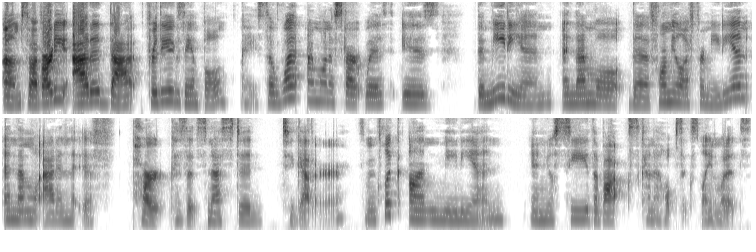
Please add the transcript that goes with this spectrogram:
Um, so I've already added that for the example. Okay, so what I want to start with is the median, and then we'll, the formula for median, and then we'll add in the if part because it's nested together. So I'm going to click on median and you'll see the box kind of helps explain what it's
